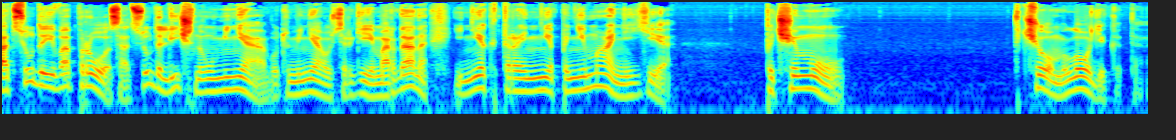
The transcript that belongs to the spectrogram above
Отсюда и вопрос, отсюда лично у меня, вот у меня, у Сергея Мардана, и некоторое непонимание, почему, в чем логика-то,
